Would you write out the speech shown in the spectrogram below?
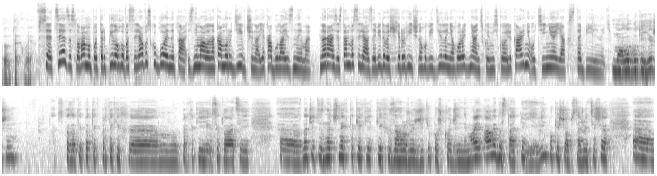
вот такое. Все це, за словами потерпілого Василя Воскобойника, знімала на камеру дівчина, яка була із ними. Наразі стан Василя, завідувач хірургічного відділення Городнянської міської лікарні, оцінює як стабільний. Могло бути гірше, так сказати, при, так- при, таких, е, при такій ситуації. Е, Значить, значних таких, яких загрожують життю пошкоджень немає, але достатньо є. Він поки що обстежується. Ще е,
